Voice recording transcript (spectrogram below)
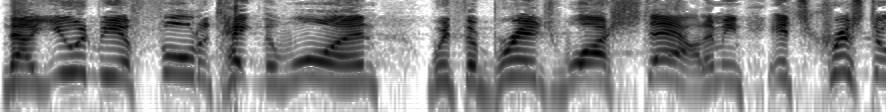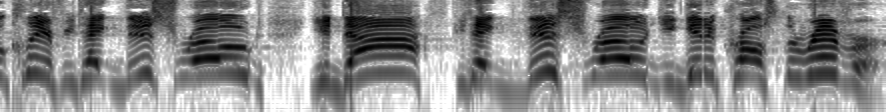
Now, you would be a fool to take the one with the bridge washed out. I mean, it's crystal clear. If you take this road, you die. If you take this road, you get across the river.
